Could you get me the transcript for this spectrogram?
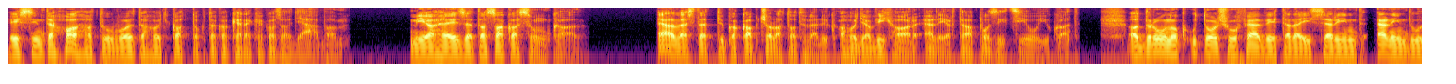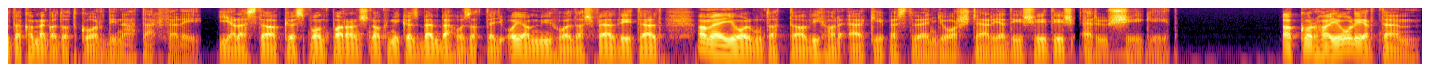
és szinte hallható volt, ahogy kattogtak a kerekek az agyában. Mi a helyzet a szakaszunkkal? Elvesztettük a kapcsolatot velük, ahogy a vihar elérte a pozíciójukat. A drónok utolsó felvételei szerint elindultak a megadott koordináták felé. Jelezte a központ parancsnok, miközben behozott egy olyan műholdas felvételt, amely jól mutatta a vihar elképesztően gyors terjedését és erősségét. Akkor, ha jól értem,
